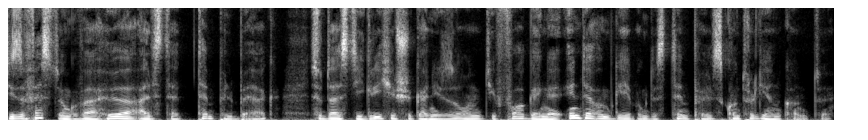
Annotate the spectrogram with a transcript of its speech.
Diese Festung war höher als der Tempelberg, so dass die griechische Garnison die Vorgänge in der Umgebung des Tempels kontrollieren konnte.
